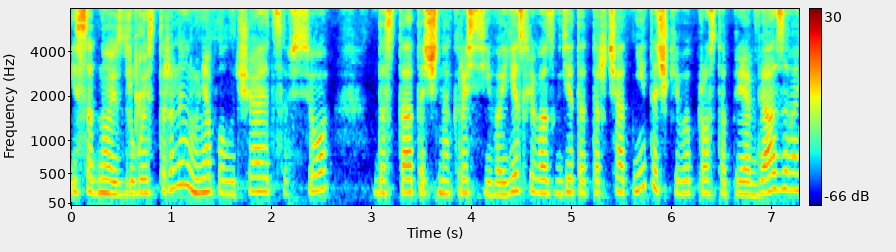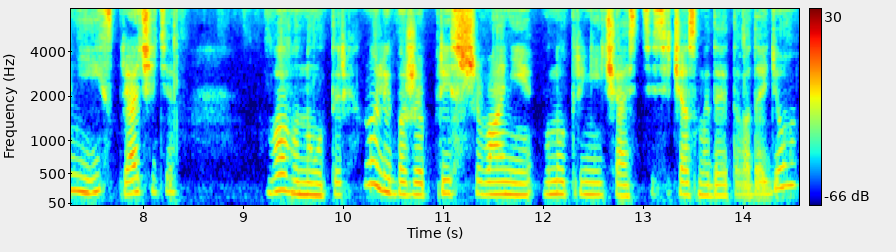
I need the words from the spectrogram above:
И с одной и с другой стороны у меня получается все достаточно красиво. Если у вас где-то торчат ниточки, вы просто при обвязывании их спрячете вовнутрь. Ну, либо же при сшивании внутренней части. Сейчас мы до этого дойдем.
